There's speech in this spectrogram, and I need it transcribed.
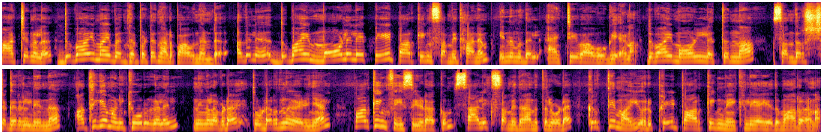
മാറ്റങ്ങൾ ദുബായുമായി ബന്ധപ്പെട്ട് നടപ്പാവുന്നുണ്ട്. അതിൽ ദുബായ് മോളിലെ പേഡ് പാർക്കിംഗ് സംവിധാനം ഇന്ന് മുതൽ ആക്റ്റീവ് ആവുകയാണ്. ദുബായ് മോളിൽ എത്തുന്ന സന്ദർശകരിൽ നിന്ന് അധിക മണിക്കൂറുകളിൽ നിങ്ങൾ അവിടെ തുടർന്നു കഴിഞ്ഞാൽ പാർക്കിംഗ് ഫീസ് ഈടാക്കും. സാലിക് സംവിധാനത്തിലൂടെ കൃത്യമായി ഒരു പെയ്ഡ് പാർക്കിംഗ് മേഖലയായി അത് മാറുകയാണ്.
